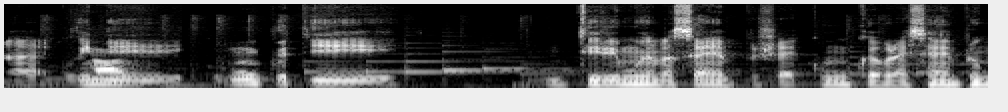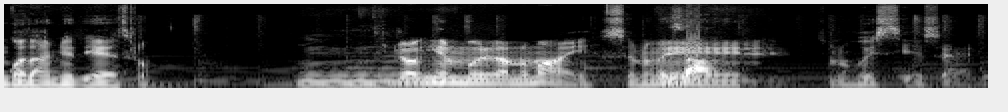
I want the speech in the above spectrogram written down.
Eh, esatto. Quindi comunque ti, ti rimunera sempre, cioè comunque avrai sempre un guadagno dietro. Mm. Giochi che non moriranno mai, secondo me esatto. sono questi esempi.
